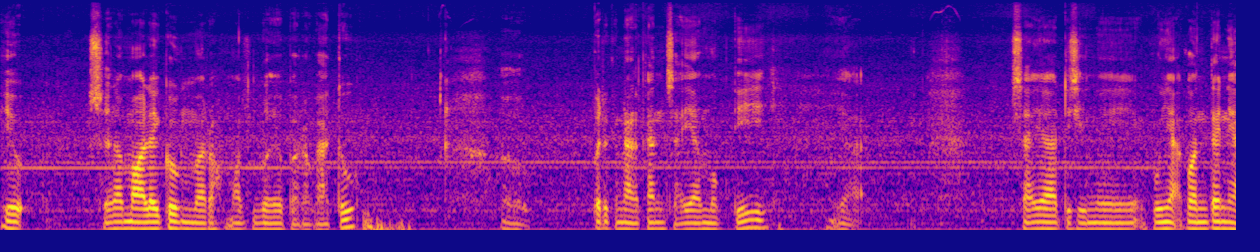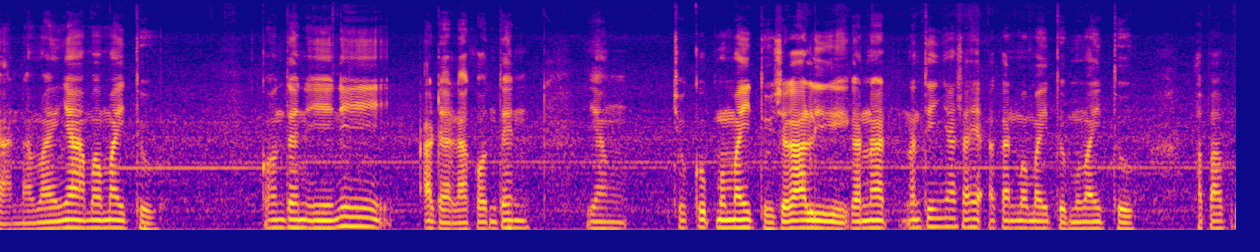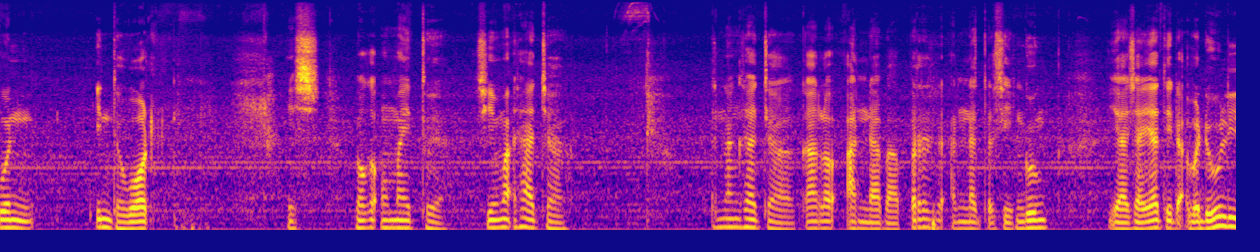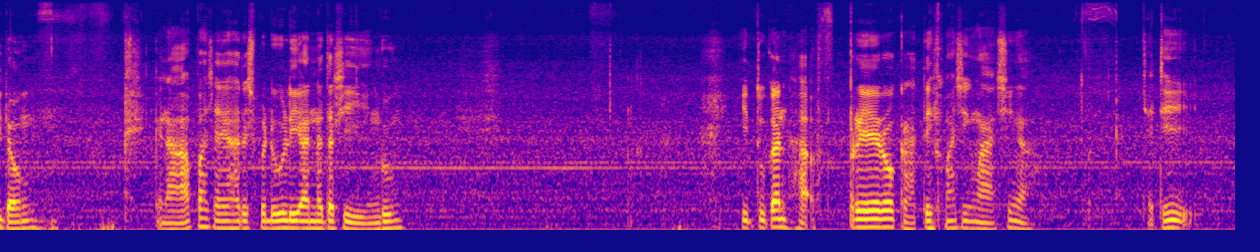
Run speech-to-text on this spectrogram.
Yuk, Assalamualaikum warahmatullahi wabarakatuh. Eh, perkenalkan saya Mukti. Ya, saya di sini punya konten ya, namanya Memaido. Konten ini adalah konten yang cukup memaido sekali karena nantinya saya akan memaido memaido apa pun in the world. Is pokok memaido ya simak saja. Tenang saja, kalau Anda baper, Anda tersinggung, ya saya tidak peduli dong. Kenapa saya harus peduli Anda tersinggung? Itu kan hak prerogatif masing-masing ya. Jadi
